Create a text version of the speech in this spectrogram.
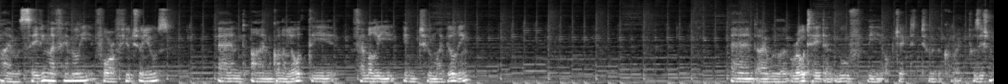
I'm saving my family for future use and I'm gonna load the family into my building and I will rotate and move the object to the correct position.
